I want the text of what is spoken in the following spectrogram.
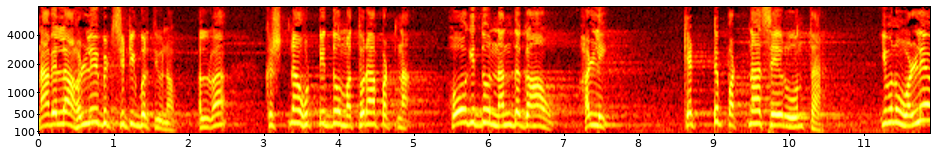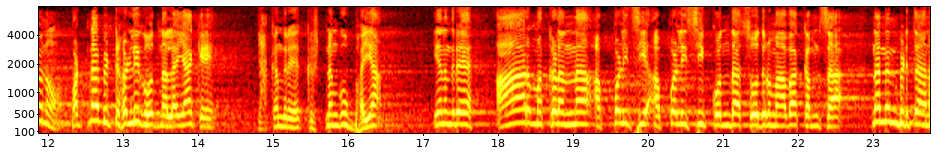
ನಾವೆಲ್ಲ ಹಳ್ಳಿ ಬಿಟ್ಟು ಸಿಟಿಗೆ ಬರ್ತೀವಿ ನಾವು, ಅಲ್ವಾ? ಕೃಷ್ಣ ಹುಟ್ಟಿದ್ದು ಮಥುರಾ ಪಟ್ನ ಹೋಗಿದ್ದು ನಂದಗಾಂವ್ ಹಳ್ಳಿ. ಕೆಟ್ಟ ಪಟ್ನ ಸೇರು ಅಂತ ಇವನು ಒಳ್ಳೆಯವನು, ಪಟ್ನ ಬಿಟ್ಟು ಹಳ್ಳಿಗೆ ಹೋದ್ನಲ್ಲ ಯಾಕೆ? ಯಾಕಂದರೆ ಕೃಷ್ಣಂಗೂ ಭಯ. ಏನಂದರೆ ಆರು ಮಕ್ಕಳನ್ನು ಅಪ್ಪಳಿಸಿ ಅಪ್ಪಳಿಸಿ ಕೊಂದ ಸೋದರ ಮಾವ ಕಂಸ ನನ್ನನ್ನು ಬಿಡ್ತಾನ?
